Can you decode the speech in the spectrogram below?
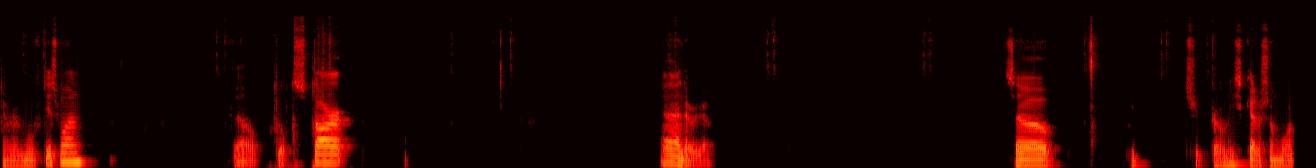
can remove this one. Vel dot star And there we go. So we should probably scatter some more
